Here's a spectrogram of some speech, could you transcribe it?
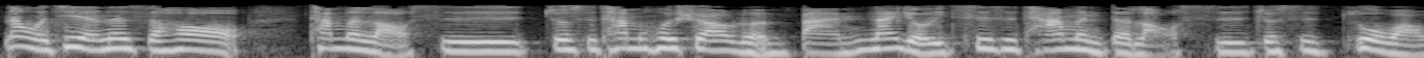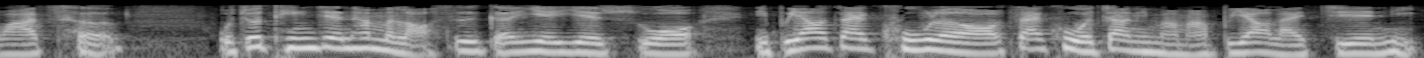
那我记得那时候他们老师就是他们会需要轮班，那有一次是他们的老师就是坐娃娃车，我就听见他们老师跟叶叶说：“你不要再哭了哦，再哭我叫你妈妈不要来接你。”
